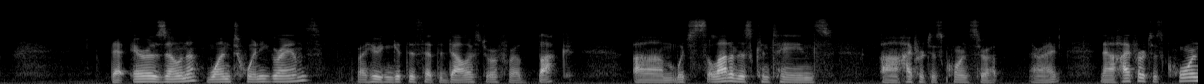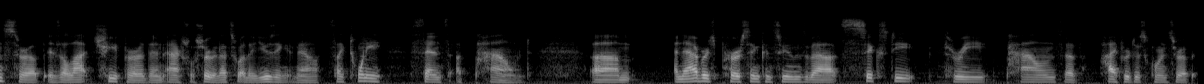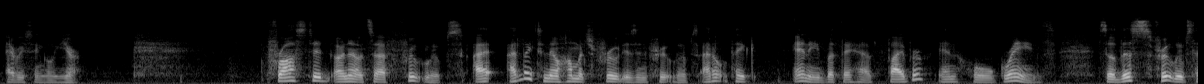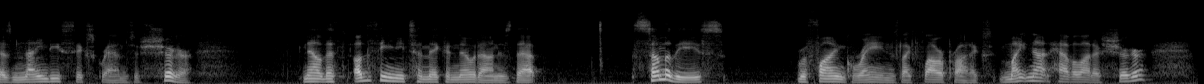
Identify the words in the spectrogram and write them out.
That Arizona, 120 grams. Right here, you can get this at the dollar store for a buck, um, which a lot of this contains uh, high fructose corn syrup. All right. Now, high fructose corn syrup is a lot cheaper than actual sugar. That's why they're using it now. It's like 20 cents a pound. Um, an average person consumes about 63 pounds of high fructose corn syrup every single year. Frosted, or no, it's uh, Froot Loops. I, I'd like to know how much fruit is in Froot Loops. I don't think any, but they have fiber and whole grains. So this Froot Loops has 96 grams of sugar. Now, the th other thing you need to make a note on is that some of these refined grains like flour products might not have a lot of sugar,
